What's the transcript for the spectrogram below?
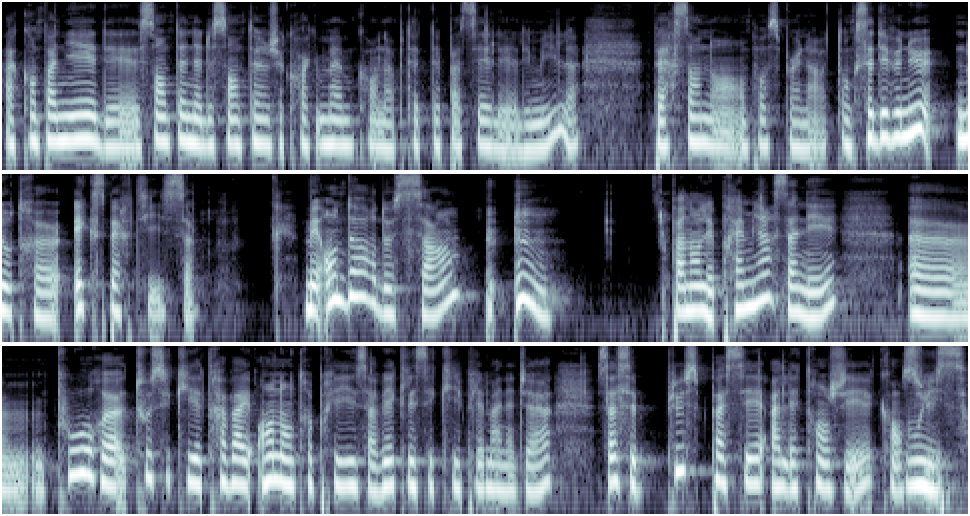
accompagné des centaines et des centaines, je crois même qu'on a peut-être dépassé les, les 1000 personnes en, post-burnout. Donc, c'est devenu notre expertise. Mais en dehors de ça, pendant les premières années, euh, pour tout ce qui est travail en entreprise avec les équipes, les managers, ça s'est plus passé à l'étranger qu'en Suisse.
